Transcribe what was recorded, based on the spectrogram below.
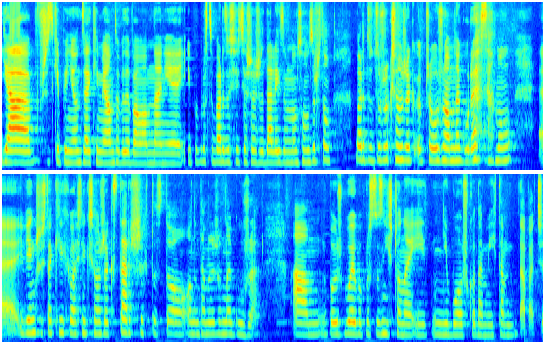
ja wszystkie pieniądze, jakie miałam, to wydawałam na nie i po prostu bardzo się cieszę, że dalej ze mną są. Zresztą bardzo dużo książek przełożyłam na górę samą e, i większość takich właśnie książek starszych to, to one tam leżą na górze. Um, bo już były po prostu zniszczone i nie było szkoda mi ich tam dawać.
